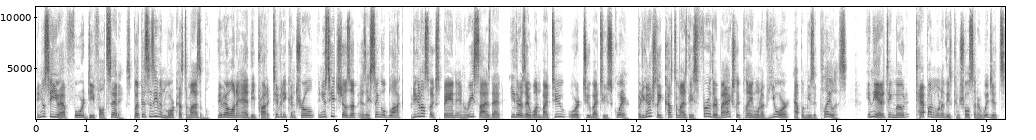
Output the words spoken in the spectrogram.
and you'll see you have four default settings, but this is even more customizable. Maybe I want to add the productivity control and you see it shows up as a single block, but you can also expand and resize that either as a 1x2 or 2x2 square. But you can actually customize these further by actually playing one of your Apple Music playlists. In the editing mode, tap on one of these Control Center widgets,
